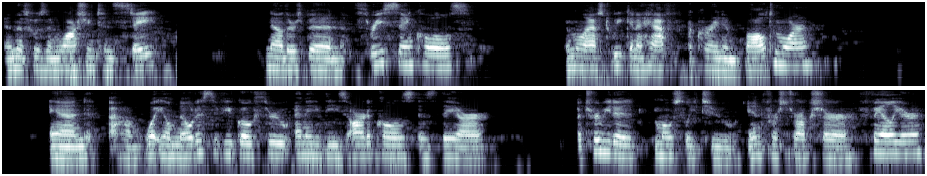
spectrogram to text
And this was in Washington State. Now there's been three sinkholes in the last week and a half occurring in Baltimore. And um, what you'll notice if you go through any of these articles is they are attributed mostly to infrastructure failure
